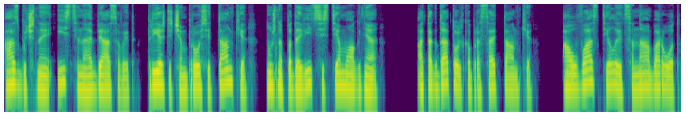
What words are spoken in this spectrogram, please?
Азбучная истина обязывает, прежде чем бросить танки, нужно подавить систему огня, а тогда только бросать танки. А у вас делается наоборот.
